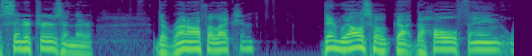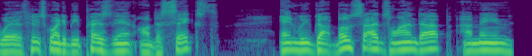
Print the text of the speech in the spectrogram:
senators and their the runoff election. Then we also got the whole thing with who's going to be president on the 6th. And we've got both sides lined up. I mean,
